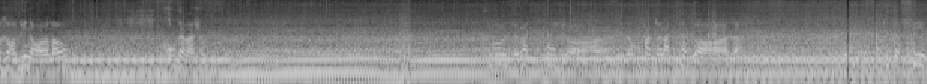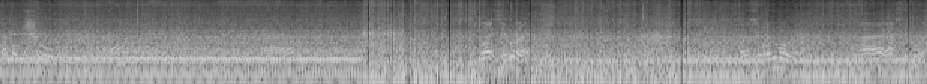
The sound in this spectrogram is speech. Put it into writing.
aujourd'hui normalement. Gros gavage. Col de la caillole, et non pas de la cagole. C'est pas tout à fait la même chose. hein. Ouais, c'est beau, hein. Ouais, c'est même beau. hein. Ouais, là, c'est beau. Là.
